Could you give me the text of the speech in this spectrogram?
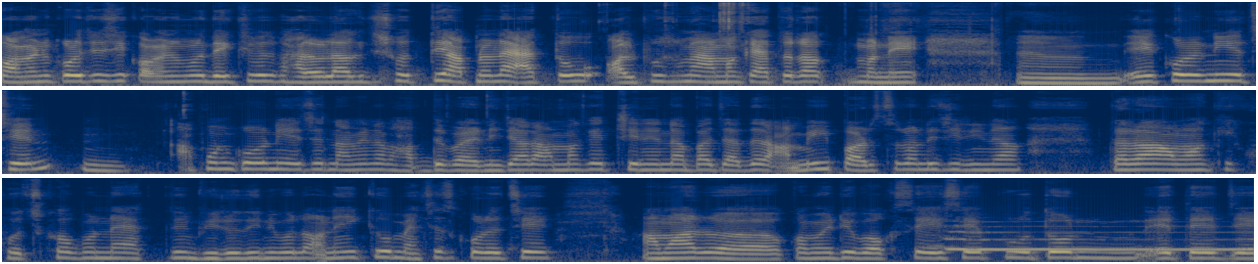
কমেন্ট করেছে, সেই কমেন্টগুলো দেখছি, বেশ ভালো লাগছে। সত্যি আপনারা এত অল্প সময় আমাকে এতটা মানে এ করে নিয়েছেন। আপন করে নিয়েছেন আমি না ভাবতে পারিনি। যারা আমাকে চেনে না বা যাদের আমি পার্সোনালি চিনি না, তারা আমাকে খোঁজ খবর নেয়, একদিন ভিডিও দিনই বলে অনেকেও মেসেজ করেছে আমার কমেডি বক্সে এসে পুরাতন এতে যে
